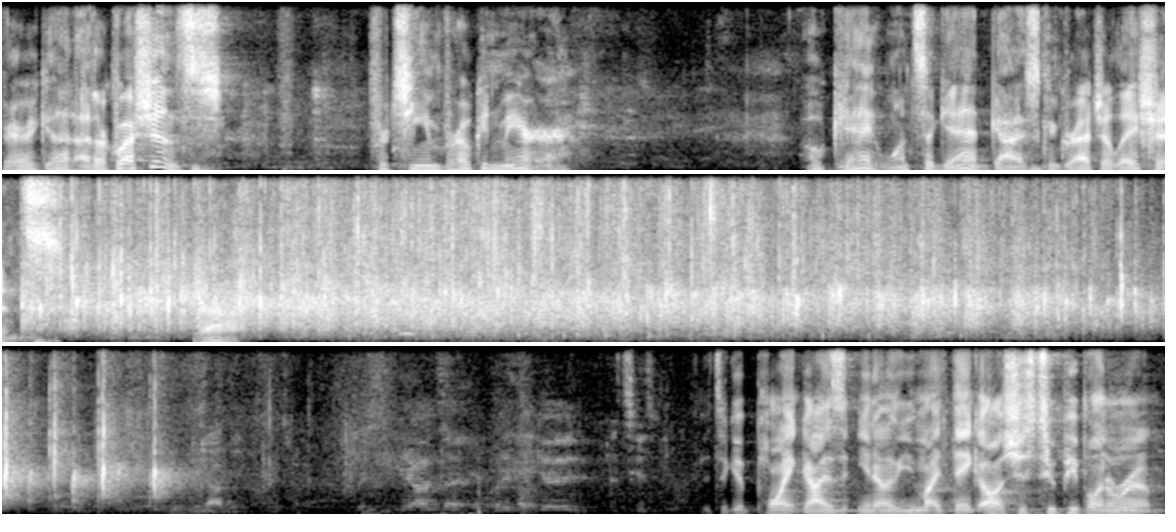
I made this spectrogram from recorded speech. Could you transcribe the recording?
Very good. Other questions for Team Broken Mirror? Okay, once again, guys, congratulations. Yeah. It's a good point, guys. You know, you might think, oh, it's just two people in a room.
